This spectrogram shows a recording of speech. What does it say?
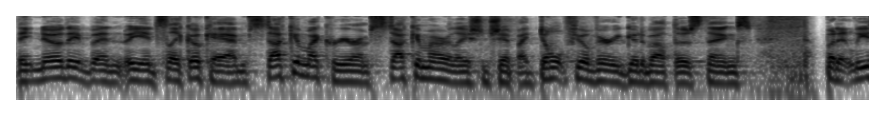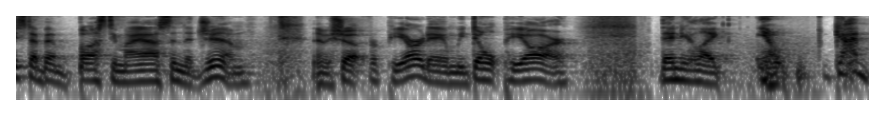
they know they've been, it's like, okay, I'm stuck in my career, I'm stuck in my relationship, I don't feel very good about those things, but at least I've been busting my ass in the gym. Then we show up for PR day and we don't PR. Then you're like, you know, God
